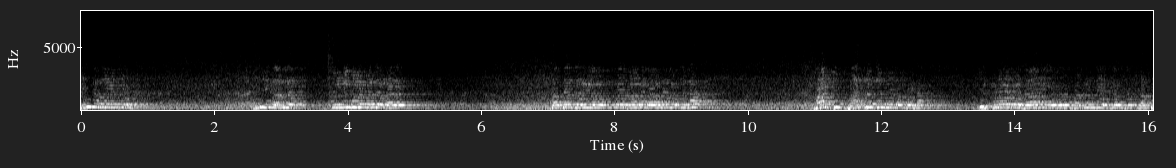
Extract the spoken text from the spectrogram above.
ఇది గమనించండి ఇది అందరూ చుండి కూడా కొంచెం రారు. తప్పనిసరిగా ఒక్కోసారి వాళ్ళు కదా పార్టీ బాధ్యత లేకపోయినా ఎప్పుడో ఒకసారి ఏదైనా పనుండి ఎగ్జామ్స్ తప్ప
